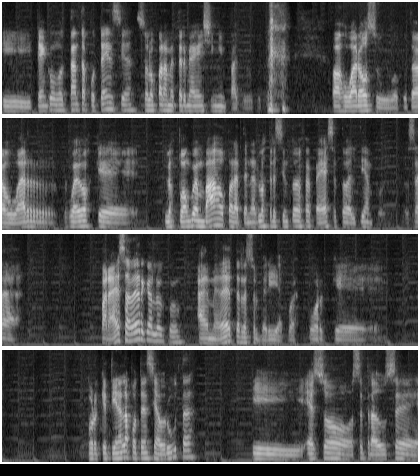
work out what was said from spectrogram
y tengo tanta potencia solo para meterme a Genshin Impact, o a jugar Osu, puta, a jugar juegos que los pongo en bajo para tener los 300 FPS todo el tiempo. O sea, para esa verga, loco, AMD te resolvería, pues, porque porque tiene la potencia bruta y eso se traduce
